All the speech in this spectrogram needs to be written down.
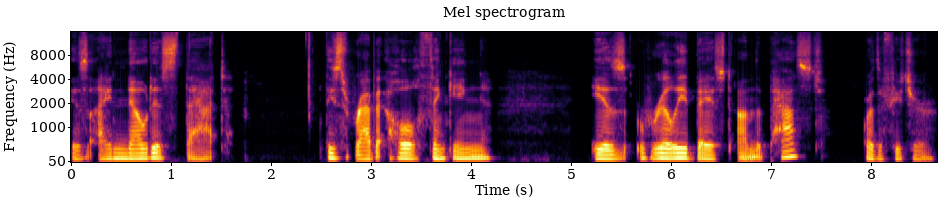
is I noticed that these rabbit hole thinking is really based on the past or the future.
